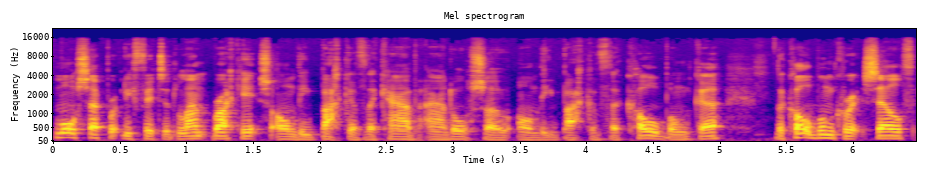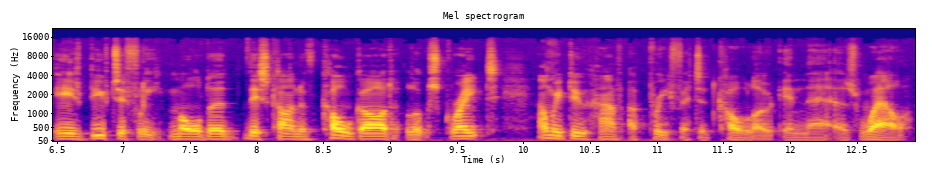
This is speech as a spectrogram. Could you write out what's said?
more separately fitted lamp brackets on the back of the cab and also on the back of the coal bunker. The coal bunker itself is beautifully moulded. This kind of coal guard looks great and we do have a pre-fitted coal load in there as well.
